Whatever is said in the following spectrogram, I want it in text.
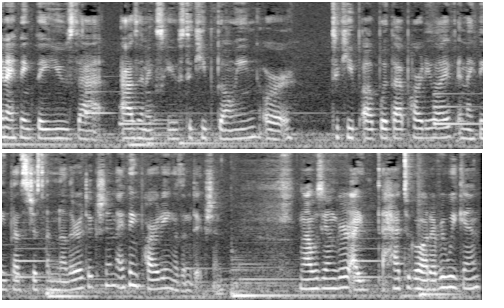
And I think they use that as an excuse to keep going or to keep up with that party life. And I think that's just another addiction. I think partying is an addiction. When I was younger, I had to go out every weekend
